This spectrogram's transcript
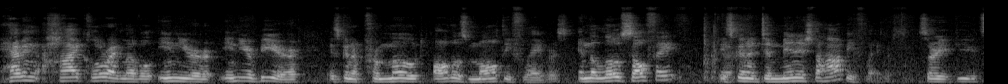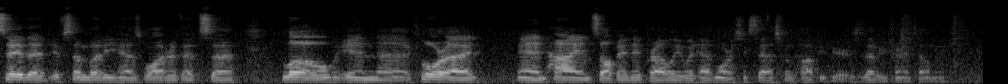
Having a high chloride level in your in your beer is going to promote all those malty flavors. And the low sulfate yeah. is going to diminish the hoppy flavors. So you, you could say that if somebody has water that's uh, low in uh, chloride and high in sulfate, they probably would have more success with hoppy beers. Is that what you're trying to tell me?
